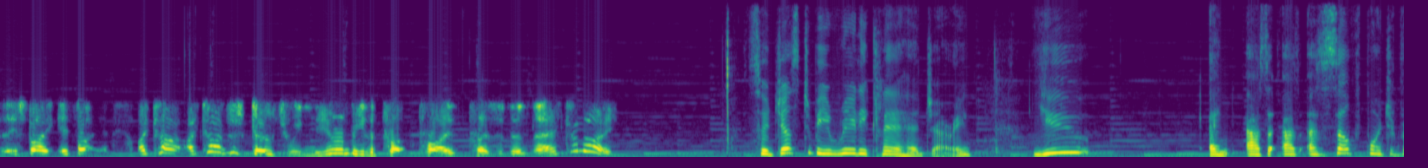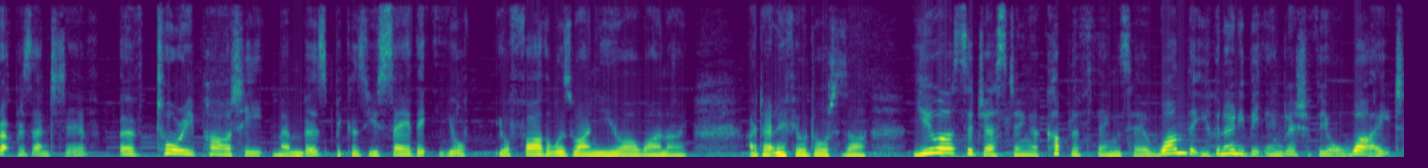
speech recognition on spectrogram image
It's like if I, I can't I can't just go to India and be the pr- president there, can I? So just to be really clear here, Jerry, you and as, as, as a self-appointed representative of Tory party members, because you say that your your father was one, you are one. I, I don't know if your daughters are. You are suggesting a couple of things here. One that you can only be English if you're white,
